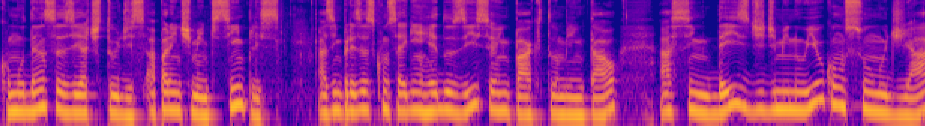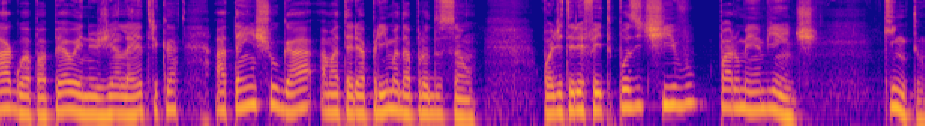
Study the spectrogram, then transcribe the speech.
Com mudanças e atitudes aparentemente simples, as empresas conseguem reduzir seu impacto ambiental, assim, desde diminuir o consumo de água, papel e energia elétrica, até enxugar a matéria-prima da produção. Pode ter efeito positivo para o meio ambiente. Quinto,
